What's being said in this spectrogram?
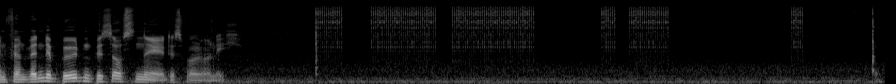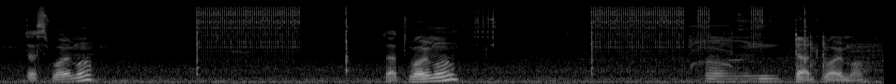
Entfernen Wände, Böden bis aufs... Nee, das wollen wir nicht. Das wollen wir. Das wollen wir. Und das wollen wir.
